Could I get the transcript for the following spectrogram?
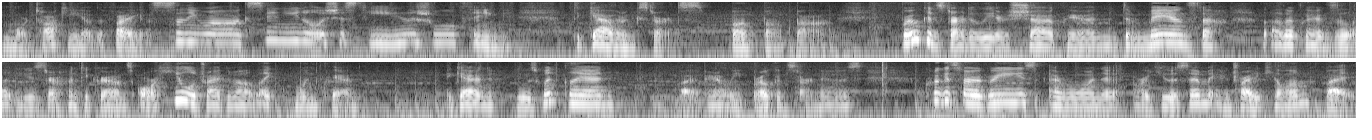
more talking of the fighting at Sunny Rocks, and you know, it's just the usual thing. The gathering starts. Bum bum bum. Broken Star, the leader of Shadow Clan, demands the other clans to let use their hunting grounds, or he will drive them out like Wind Clan. Again, who is Wind Clan? but apparently Broken Star knows. Crooked Star agrees, everyone argues him and try to kill him, but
